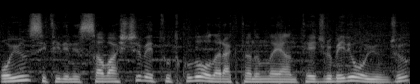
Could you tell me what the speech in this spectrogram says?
oyun stilini savaşçı ve tutkulu olarak tanımlayan tecrübeli oyuncu,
